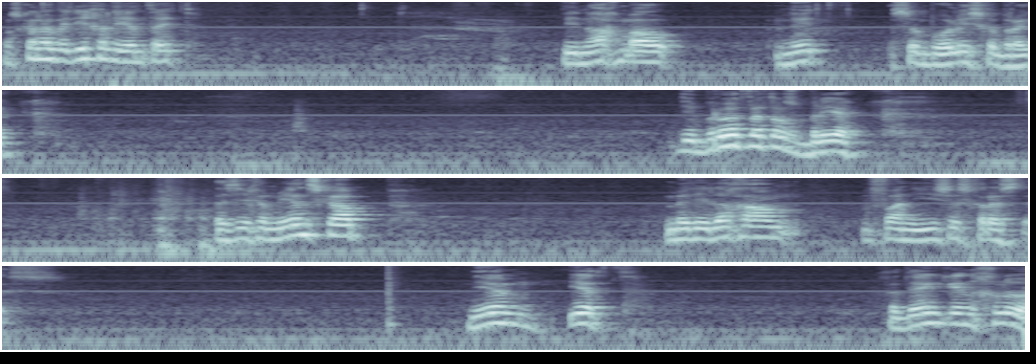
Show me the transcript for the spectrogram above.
ons kan nou by die geleentheid die nagmaal net simbolies gebruik die brood wat ons breek is die gemeenskap met die liggaam van Jesus Christus. Neem, eet, gedenk en glo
